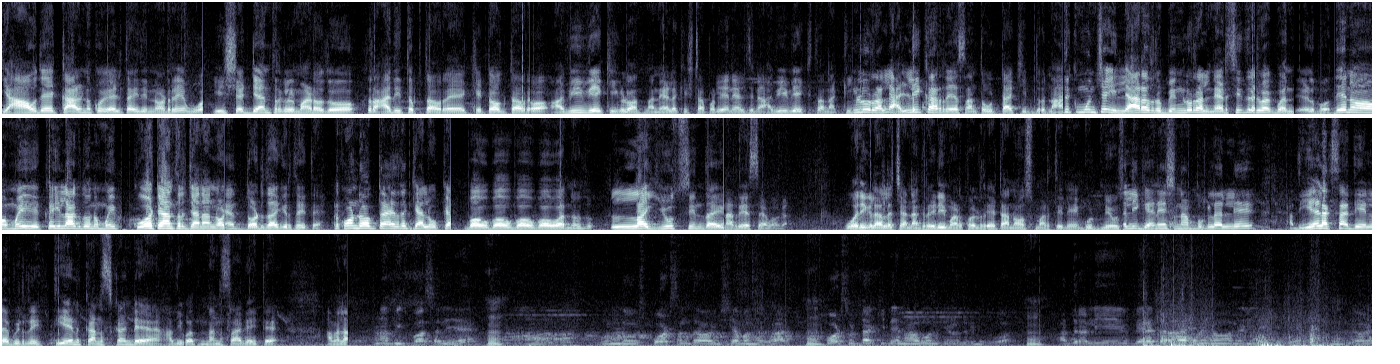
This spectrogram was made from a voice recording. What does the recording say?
ಯಾವುದೇ ಕಾರಣಕ್ಕೂ ಹೇಳ್ತಾ ಇದೀನಿ ನೋಡ್ರಿ. ಈ ಷಡ್ಯಂತ್ರಗಳು ಮಾಡೋದು, ಆದಿ ತಪ್ತಾವ್ರೆ, ಕೆಟ್ಟೋಗ್ತಾವ್ರೆ, ಅವಿವೇಕಿಗಳು ಅಂತ ನಾನು ಹೇಳಕ್ ಇಷ್ಟಪಡ್ತೀನಿ. ಏನ್ ಹೇಳ್ತೀನಿ? ಅವಿವೇಕಿತನ. ಬೆಂಗಳೂರಲ್ಲಿ ಹಳ್ಳಿಕಾರ್ ರೇಸ್ ಅಂತ ಹುಟ್ಟಾಕಿದ್ದು ಅದಕ್ಕೆ ಮುಂಚೆ ಇಲ್ಲಿ ಯಾರಾದ್ರೂ ಬೆಂಗಳೂರಲ್ಲಿ ನಡೆಸಿದ್ರೆ ಇವಾಗ ಬಂದು ಹೇಳ್ಬೋದು. ಏನೋ ಮೈ ಕೈಲಾಗ್ದೋನು ಮೈ ಕೋಟ್ಯಾಂತರ ಜನ ನೋಡಿ, ದೊಡ್ಡದಾಗಿರ್ತೈತೆ. ನಡ್ಕೊಂಡು ಹೋಗ್ತಾ ಇದ್ರೆ ಕೆಲವು ಬೌ ಬೌ ಬೌ ಬೌ ಅನ್ನೋದು. ಎಲ್ಲ ಯೂತ್ಸ್ ಇಂದ ರೇಸ್ ಯಾವಾಗ? ಓರಿಗಳೆಲ್ಲ ಚೆನ್ನಾಗಿ ರೆಡಿ ಮಾಡ್ಕೊಳ್ಳಿ ರೇಟ್ ಅನೌನ್ಸ್ ಮಾಡ್ತೀನಿ ಗುಡ್ ನ್ಯೂಸ್ ಅಲ್ಲಿ ಗಣೇಶನ ಹಬ್ಬಗಳಲ್ಲಿ ಅದು ಹೇಳಕ್ ಸಾಧ್ಯ ಇಲ್ಲ ಬಿಡ್ರಿ. ಏನು ಕನಸ್ಕೊಂಡೆ ಅದು ಇವತ್ತು ನನಸಾಗೈತೆ. ಆಮೇಲೆ ಬಿಗ್ ಬಾಸ್ ಅಲ್ಲಿ ಆ, ಒಂದು ಸ್ಪೋರ್ಟ್ಸ್ ಅಂತ ವಿಷಯ ಬಂದಾಗ ಸ್ಪೋರ್ಟ್ಸ್ ಹುಟ್ಟಾಕಿದ್ದೆ ನಾವು ಅಂತ ಹೇಳಿದ್ರಿ ನೀವು. ಅದರಲ್ಲಿ ಬೇರೆ ತರ ಏನೇನೋ ನಡೀತೈತೆ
